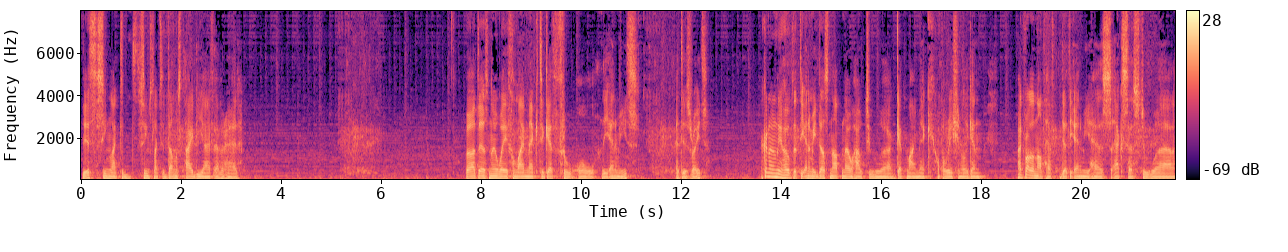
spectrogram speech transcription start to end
This seemed like the seems like the dumbest idea I've ever had. But there's no way for my mech to get through all the enemies at this rate. I can only hope that the enemy does not know how to uh, get my mech operational again. I'd rather not have that the enemy has access to uh,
